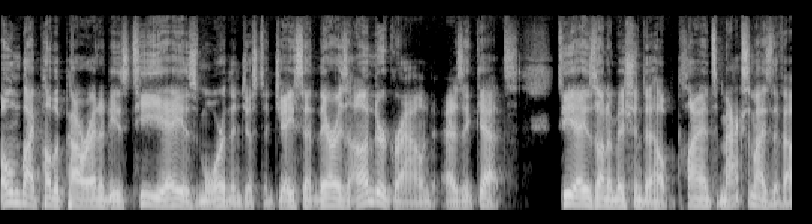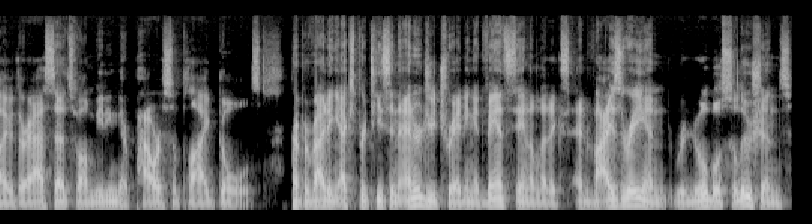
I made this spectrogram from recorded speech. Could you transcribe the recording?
Owned by public power entities, TEA is more than just adjacent, they're as underground as it gets. TEA is on a mission to help clients maximize the value of their assets while meeting their power supply goals. By providing expertise in energy trading, advanced analytics, advisory, and renewable solutions,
